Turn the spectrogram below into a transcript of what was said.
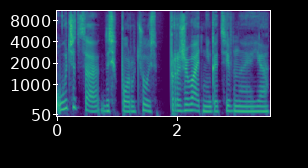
учится, до сих пор учусь, проживать негативное я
